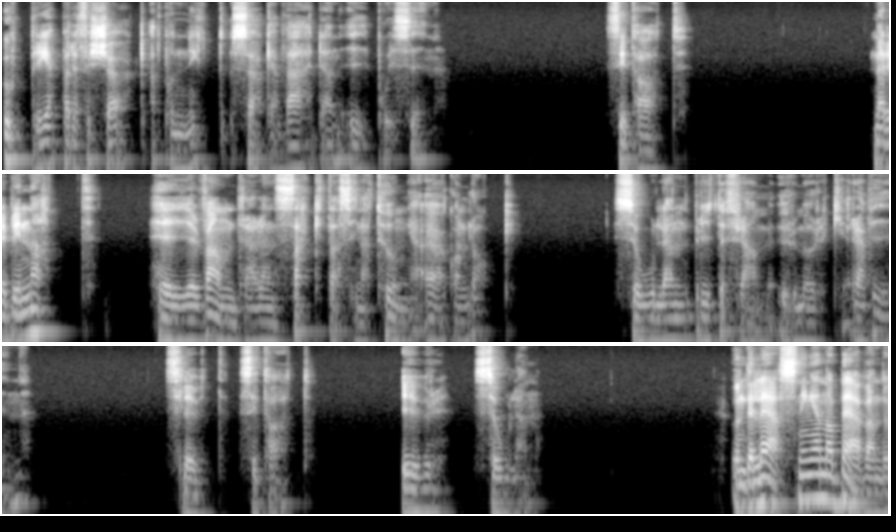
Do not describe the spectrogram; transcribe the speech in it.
Upprepade försök att på nytt söka värden i poesin. Citat. När det blir natt höjer vandraren sakta sina tunga ögonlock Solen bryter fram ur mörk ravin. Slut citat. Ur solen. Under läsningen av Bävande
